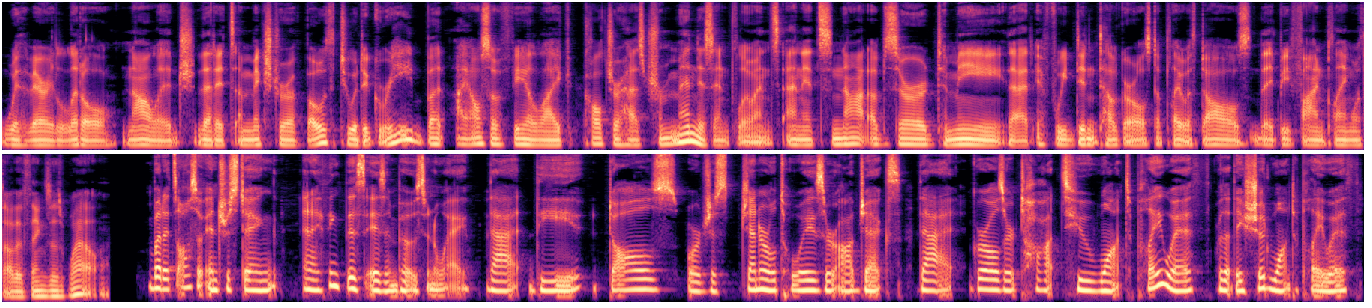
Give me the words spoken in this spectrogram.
with very little knowledge that it's a mixture of both to a degree, but I also feel like culture has tremendous influence and it's not absurd to me that if we didn't tell girls to play with dolls, they'd be fine playing with other things as well. But it's also interesting, and I think this is imposed in a way, that the dolls or just general toys or objects that girls are taught to want to play with or that they should want to play with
